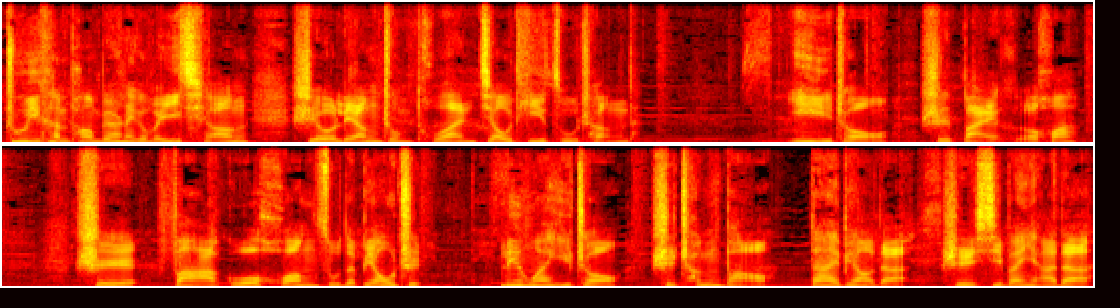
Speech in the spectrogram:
注意看旁边那个围墙是由两种图案交替组成的，一种是百合花，是法国皇族的标志；另外一种是城堡，代表的是西班牙的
